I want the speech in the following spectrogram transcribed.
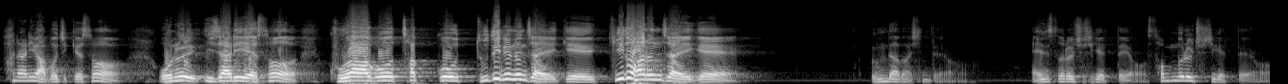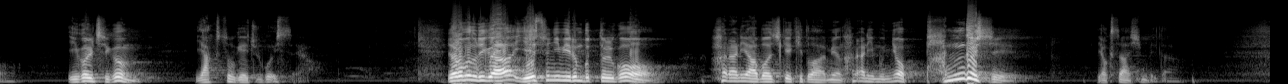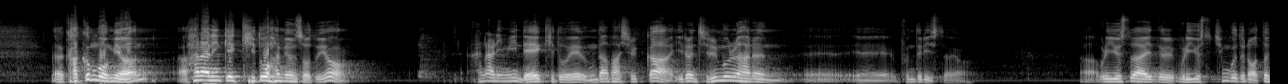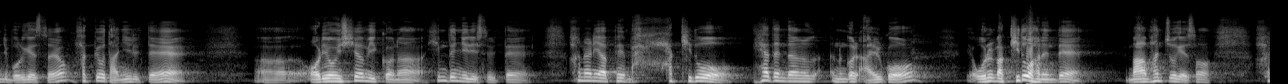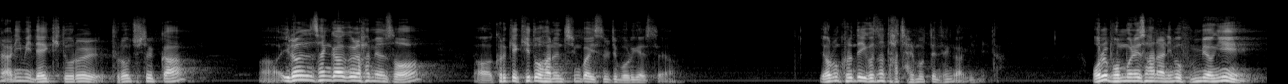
하나님 아버지께서 오늘 이 자리에서 구하고 찾고 두드리는 자에게 기도하는 자에게 응답하신대요. 앤서를 주시겠대요. 선물을 주시겠대요. 이걸 지금 약속해 주고 있어요. 여러분 우리가 예수님 이름 붙들고 하나님 아버지께 기도하면 하나님은요 반드시 역사하십니다. 가끔 보면 하나님께 기도하면서도요, 하나님이 내 기도에 응답하실까 이런 질문을 하는 예, 분들이 있어요. 어, 우리 유스 아이들, 우리 유스 친구들은 어떤지 모르겠어요. 학교 다닐 때 어, 어려운 시험이 있거나 힘든 일이 있을 때 하나님 앞에 막 기도해야 된다는 걸 알고 오늘 막 기도하는데 마음 한쪽에서 하나님이 내 기도를 들어주실까 어, 이런 생각을 하면서 어, 그렇게 기도하는 친구가 있을지 모르겠어요. 여러분 그런데 이것은 다 잘못된 생각입니다. 오늘 본문에서 하나님은 분명히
